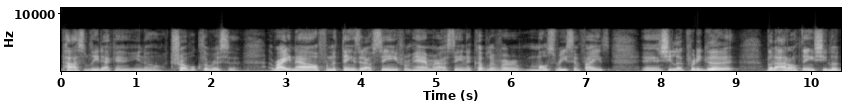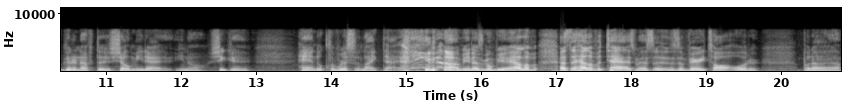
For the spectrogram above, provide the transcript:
possibly that can, you know, trouble claressa Right now, from the things that I've seen from Hammer, I've seen a couple of her most recent fights, and she looked pretty good, but I don't think she looked good enough to show me that, you know, she can handle Claressa like that. you know what I mean? That's gonna be a hell of a that's a hell of a task, man. It's a, it's a very tall order. But uh,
